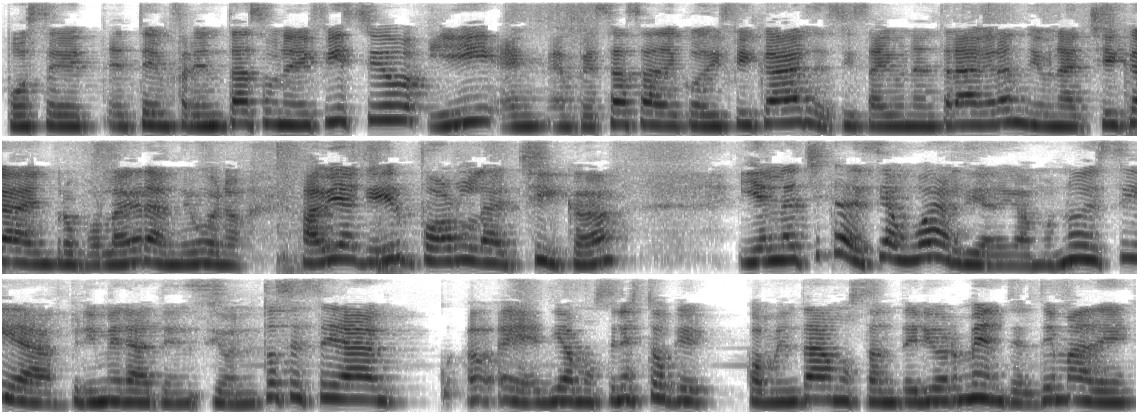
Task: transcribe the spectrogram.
Vos eh, te enfrentás a un edificio y empezás a decodificar, decís hay una entrada grande y una chica, entro por la grande. Bueno, había que ir por la chica. Y en la chica decía guardia, digamos, no decía primera atención. Entonces era, eh, digamos, en esto que comentábamos anteriormente, el tema de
